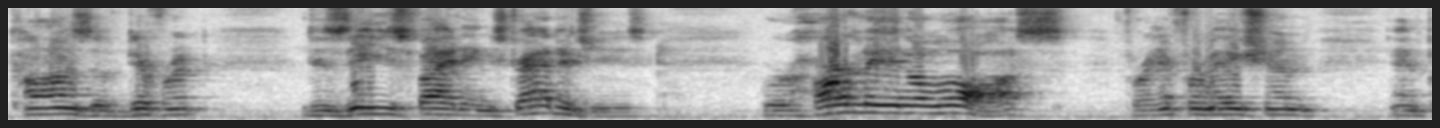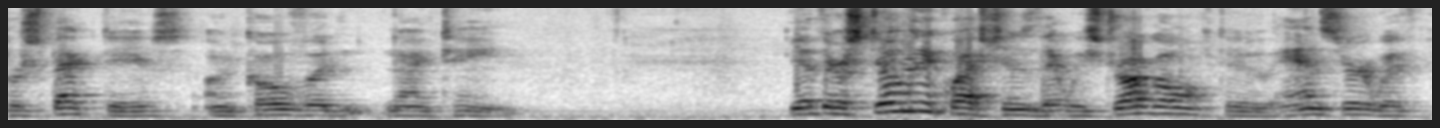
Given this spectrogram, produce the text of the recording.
cons of different disease fighting strategies, we're hardly at a loss for information and perspectives on COVID 19. Yet there are still many questions that we struggle to answer with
